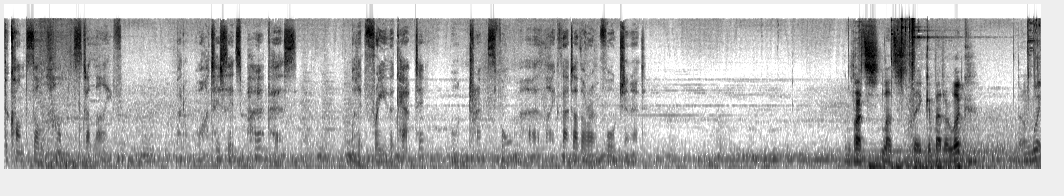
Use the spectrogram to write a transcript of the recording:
The console hums to life. But what is its purpose? Will it free the captive or transform her like that other unfortunate? Let's let's take a better look, don't we?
